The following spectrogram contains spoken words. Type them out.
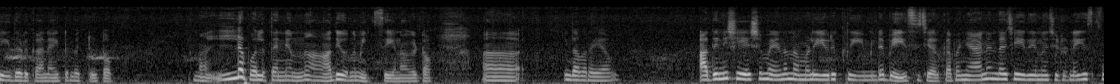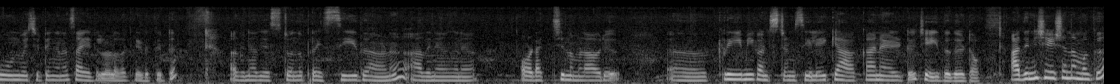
ചെയ്തെടുക്കാനായിട്ടും പറ്റും കേട്ടോ. നല്ല പോലെ തന്നെ ഒന്ന് ആദ്യം ഒന്ന് മിക്സ് ചെയ്യണം കേട്ടോ. എന്താ പറയുക അതിന് ശേഷം വേണം നമ്മൾ ഈ ഒരു ക്രീമിന്റെ ബേസ് ചേർക്കുക അപ്പോൾ ഞാൻ എന്താ ചെയ്തതെന്ന് വെച്ചിട്ടുണ്ടെങ്കിൽ സ്പൂൺ വെച്ചിട്ട് ഇങ്ങനെ സൈഡിലുള്ളതൊക്കെ എടുത്തിട്ട് അതിനെ ജസ്റ്റ് ഒന്ന് പ്രസ് ചെയ്താണ്. അതിനങ്ങനെ ഉടച്ച് നമ്മൾ ആ ഒരു ക്രീമി കൺസിസ്റ്റൻസിയിലേക്ക് ആക്കാനായിട്ട് ചെയ്തത് കേട്ടോ. അതിനുശേഷം നമുക്ക്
